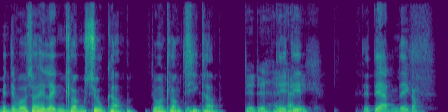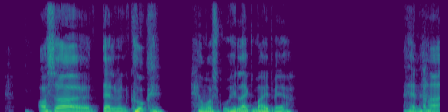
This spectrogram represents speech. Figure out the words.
men det var jo så heller ikke en klokken 7 kamp. Det var en klokken 10 kamp. Det er det, han Det kan det. ikke. Det er der, den ligger. Og så øh, Dalvin Cook, han var sgu heller ikke meget værd. Han har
